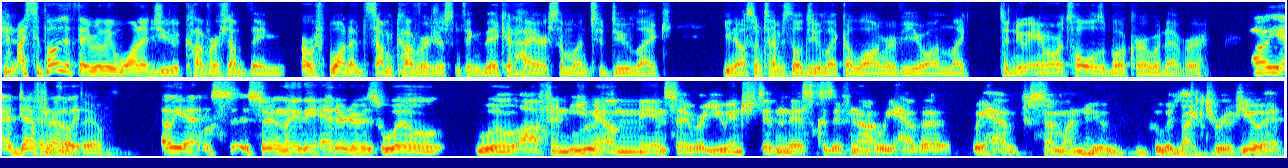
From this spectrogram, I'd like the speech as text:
Yeah. I suppose if they really wanted you to cover something or wanted some coverage or something, they could hire someone to do like, you know, sometimes they'll do like a long review on like the new Amor Towles book or whatever. Oh yeah, definitely. Oh yeah, certainly. The editors will will often email me and say, "Were you interested in this?" Because if not, we have a we have someone who who would like to review it.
